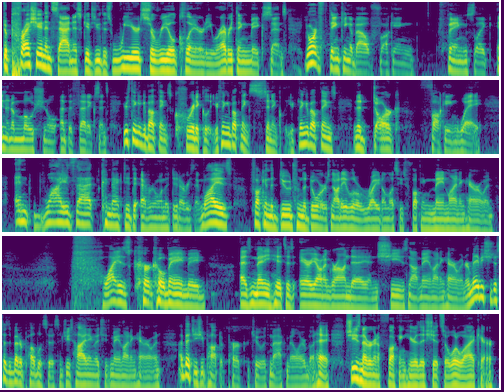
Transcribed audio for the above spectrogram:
Depression and sadness gives you this weird, surreal clarity where everything makes sense. You aren't thinking about fucking things like in an emotional, empathetic sense. You're thinking about things critically. You're thinking about things cynically. You're thinking about things in a dark fucking way. And why is that connected to everyone that did everything? Why is fucking the dude from the doors not able to write unless he's fucking mainlining heroin? Why is Kurt Cobain made as many hits as Ariana Grande and she's not mainlining heroin. Or maybe she just has a better publicist and she's hiding that she's mainlining heroin. I bet you she popped a perk or two with Mac Miller, but hey, she's never gonna fucking hear this shit, so what do I care?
